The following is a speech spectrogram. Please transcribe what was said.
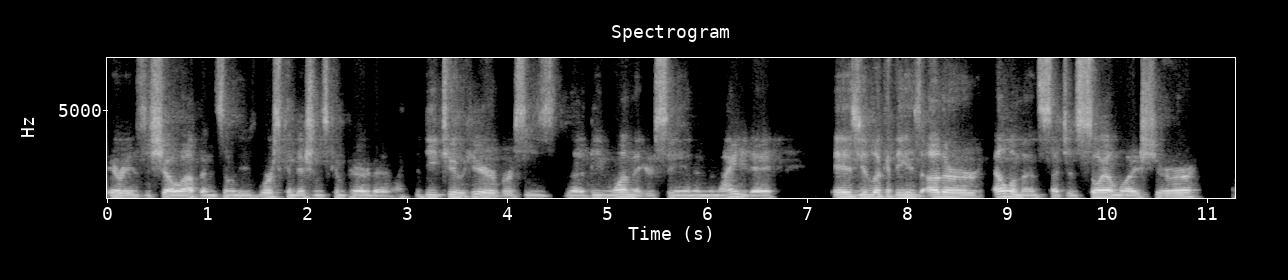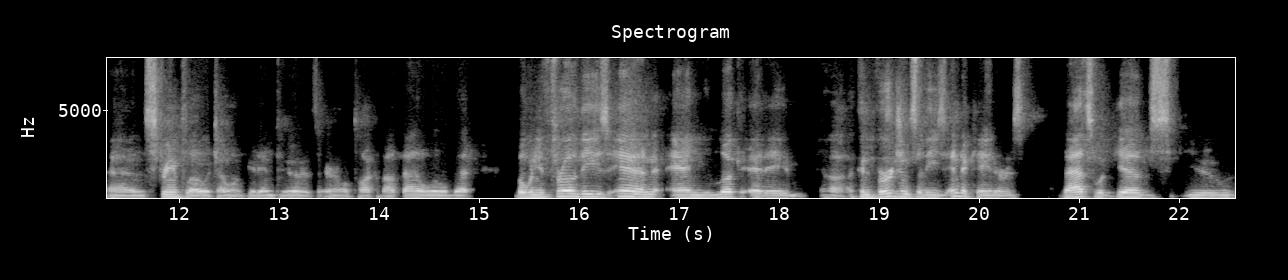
areas to show up in some of these worst conditions compared to like the D2 here versus the D1 that you're seeing in the 90 day is you look at these other elements such as soil moisture and stream flow, which I won't get into, as Aaron will talk about that a little bit. But when you throw these in and you look at a, uh, a convergence of these indicators, that's what gives you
